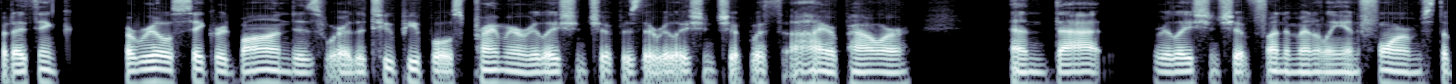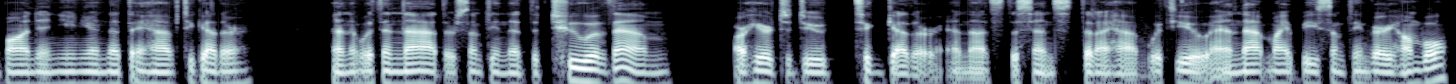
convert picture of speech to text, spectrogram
But I think a real sacred bond is where the two people's primary relationship is their relationship with a higher power. And that relationship fundamentally informs the bond and union that they have together. And that within that, there's something that the two of them are here to do together. And that's the sense that I have with you. And that might be something very humble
